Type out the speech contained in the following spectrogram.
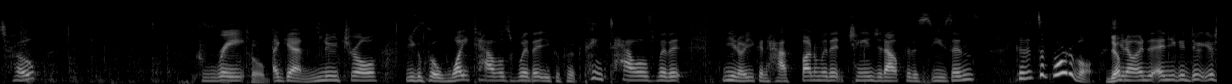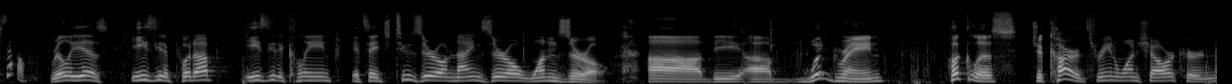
taupe great. Taupe. Again, neutral. You can put white towels with it. You can put pink towels with it. You know, you can have fun with it, change it out for the seasons because it's affordable. Yep. You know, and, and you can do it yourself. Really is. Easy to put up, easy to clean. It's H209010. Uh, the uh, wood grain, hookless, jacquard three-in-one shower curtain,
